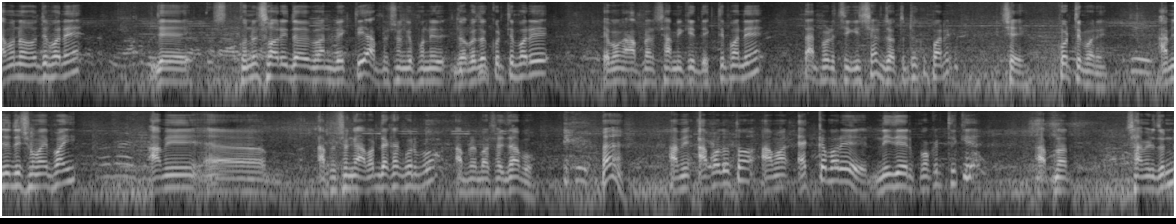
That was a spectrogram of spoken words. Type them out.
এমনও হতে পারে যে কোনো সহৃদয়বান ব্যক্তি আপনার সঙ্গে ফোনে যোগাযোগ করতে পারে এবং আপনার স্বামীকে দেখতে পারে তারপরে চিকিৎসার যতটুকু পারে সে করতে পারে। আমি যদি সময় পাই আমি আপনার সঙ্গে আবার দেখা করব আপনার বাসায় যাব। হ্যাঁ? আমি আপাতত আমার একেবারে নিজের পকেট থেকে আপনার স্বামীর জন্য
